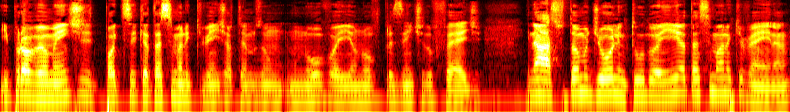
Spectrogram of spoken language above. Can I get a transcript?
E provavelmente pode ser que até semana que vem já temos um, um novo aí, um novo presidente do Fed. Inácio, tamo de olho em tudo aí até semana que vem, né?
